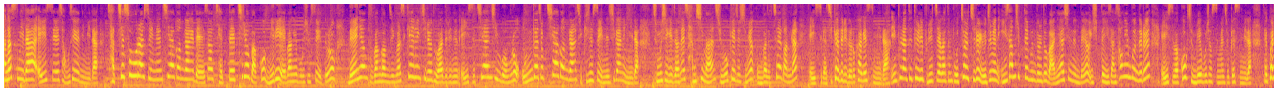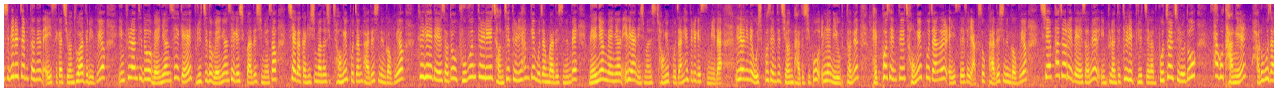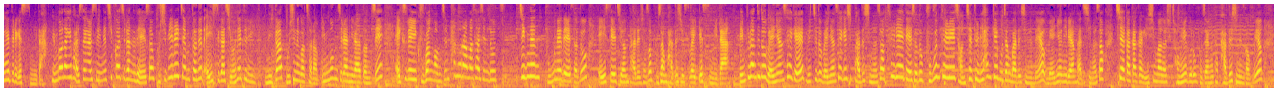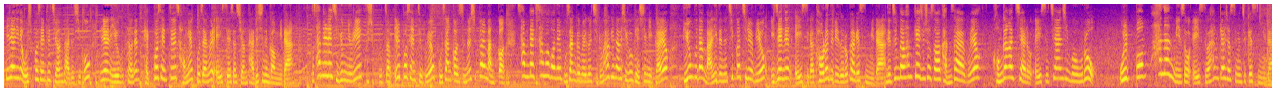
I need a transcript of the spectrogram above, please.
반갑습니다. 에이스의 정세윤입니다. 자칫 소홀할 수 있는 치아 건강에 대해서 제때 치료받고 미리 예방해 보실 수 있도록 매년 구강 검진과 스케일링 치료 도와드리는 에이스 치안심보험으로 온 가족 치아 건강 지키실 수 있는 시간입니다. 주무시기 전에 잠시만 주목해 주시면 온 가족 치아 건강 에이스가 지켜드리도록 하겠습니다. 임플란트 틀리 브릿지와 같은 보철 치료 요즘엔 20, 30대 분들도 많이 하시는데요. 20대 이상 성인분들은 에이스와 꼭 준비해 보셨으면 좋겠습니다. 181일째부터는 에이스가 지원 도와드리고요. 임플란트도 매년 3개, 브릿지도 매년 3개씩 받으시면서 치아 각각 20만 원씩 정액 보장 받으시는 거고요. 틀니에 대해서도 부분 틀니, 전체 틀니 함께 보장 받으시는데 매년 매년 1회 한 20만 원씩 정액 보장 해 드리겠습니다. 1년 이내 50% 지원 받으시고 1년 이후부터는 100% 정액 보장을 에이스에서 약속 받으시는 거고요. 치아 파절에 대해서는 임플란트 틀니 브릿지 같은 보철 치료도 사고 당일 바로 보장해 드리겠습니다. 빈번하게 발생할 수 있는 치과 질환에 대해서 91일째부터는 에이스가 지원해 드리니까 보시는 것처럼 잇몸 질환이라든지 엑스레이 구강 검진 파노라마 사진도 찌- 찍는 부분에 대해서도 에이스의 지원 받으셔서 보상 받으실 수가 있겠습니다. 임플란트도 매년 3개, 브릿지도 매년 3개씩 받으시면서 틀니에 대해서도 부분 틀니, 전체 틀니 함께 보장 받으시는데요. 매년 1회한 받으시면서 치아가 각각 20만 원씩 정액으로 보장을 다 받으시는 거고요. 1년 이내 50% 지원 받으시고 1년 이후부터는 100% 정액 보장을 에이스에서 지원 받으시는 겁니다. 3일 내 지급률이 99.1%고요. 보상 건수는 18만 건, 303억 원의 보상 금액을 지금 확인하시고 계시니까요. 비용 부담 많이 드는 치과 치료 비용 이제는 에이스가 덜어드리도록 하겠습니다. 늦은 밤 함께 해 주셔서 감사하고요. 건강한 치아로 에이스 치안신보험으로 올봄 환한 미소 에이스와 함께 하셨으면 좋겠습니다.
